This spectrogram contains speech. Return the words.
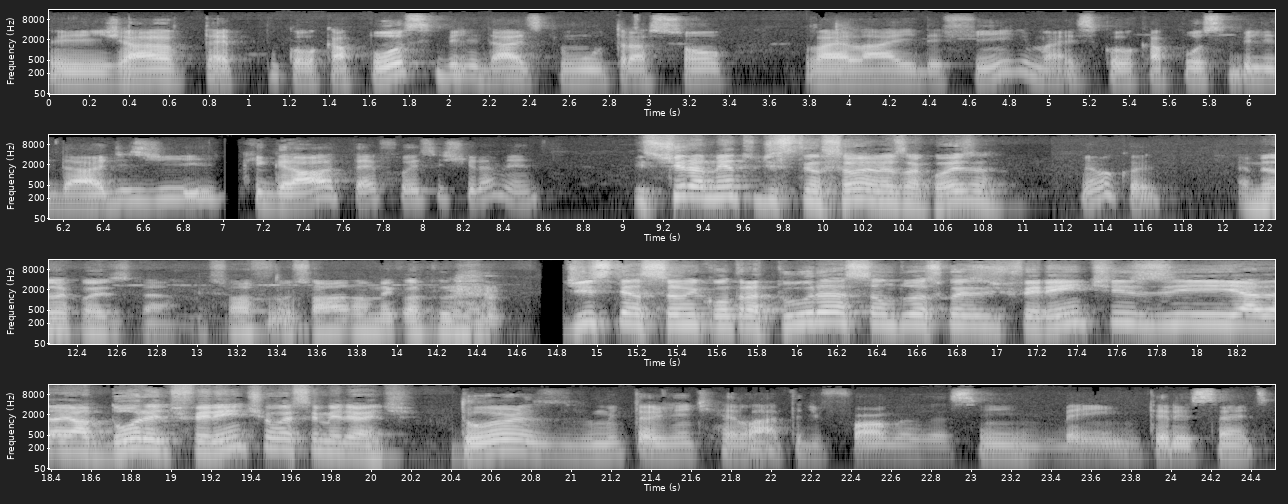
e já até colocar possibilidades que um ultrassom vai lá e define, mas colocar possibilidades de que grau até foi esse estiramento. Estiramento de extensão é a mesma coisa? Mesma coisa. É a mesma coisa, tá. É só, só a nomenclatura mesmo. Distensão e contratura são duas coisas diferentes e a, a, dor é diferente ou é semelhante? Dor, muita gente relata de formas assim bem interessantes,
